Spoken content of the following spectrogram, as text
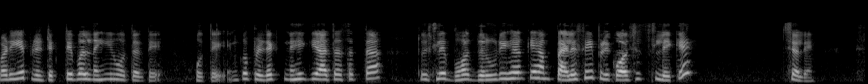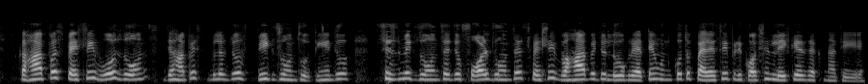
बट ये प्रिडिक्टेबल नहीं होते होते। इनको प्रिडिक्ट नहीं किया जा सकता तो इसलिए बहुत ज़रूरी है कि हम पहले से ही प्रिकॉशंस लेके चलें। कहाँ पर स्पेशली वो जोन्स जहाँ पे मतलब जो वीक जोन्स होती हैं, जो सिस्मिक जोन्स है, जो फॉल्ट जोन्स है स्पेशली वहाँ पे जो लोग रहते हैं, उनको तो पहले से ही प्रिकॉशन लेके रखना चाहिए।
